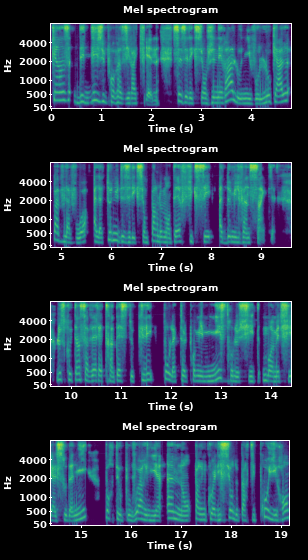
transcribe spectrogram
15 des 18 provinces irakiennes. Ces élections générales au niveau local pavent la voie à la tenue des élections parlementaires fixées à 2025. Le scrutin s'avère être un test clé pour l'actuel Premier ministre, le chiite Mohamed Shia al-Soudani, porté au pouvoir il y a un an par une coalition de partis pro-Iran,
